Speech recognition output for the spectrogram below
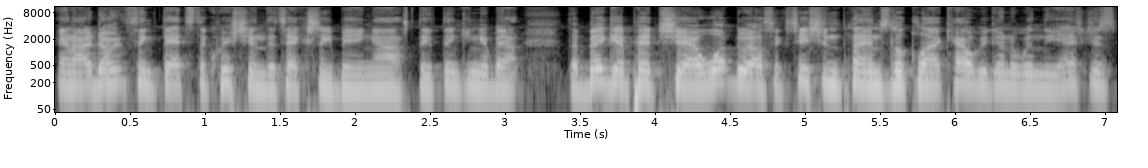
And I don't think that's the question that's actually being asked. They're thinking about the bigger picture. What do our succession plans look like? How are we going to win the Ashes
